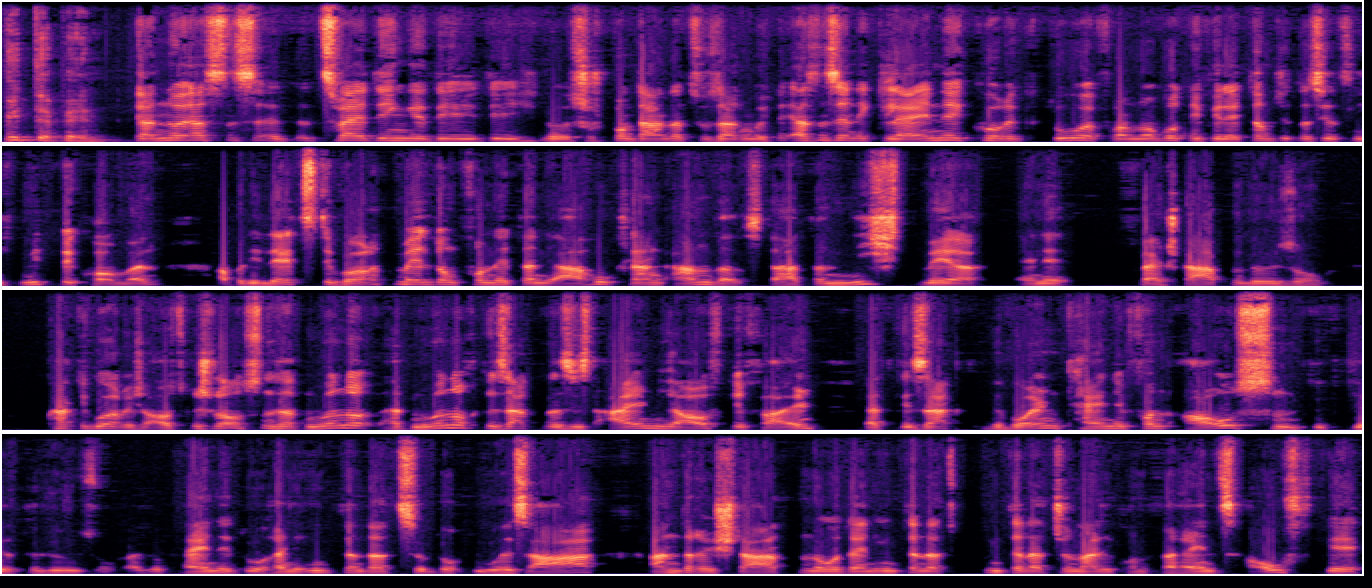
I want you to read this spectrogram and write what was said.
Bitte, Ben. Ja, nur erstens äh, zwei Dinge, die, die ich nur so spontan dazu sagen möchte. Erstens eine kleine Korrektur. Frau Nowotny, vielleicht haben Sie das jetzt nicht mitbekommen, aber die letzte Wortmeldung von Netanyahu klang anders. Da hat er nicht mehr eine Zwei-Staaten-Lösung kategorisch ausgeschlossen, hat nur, noch, hat nur noch gesagt, das ist allen hier aufgefallen, er hat gesagt, wir wollen keine von außen diktierte Lösung, also keine durch eine internationale, durch die USA, andere Staaten oder eine internationale Konferenz aufge,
